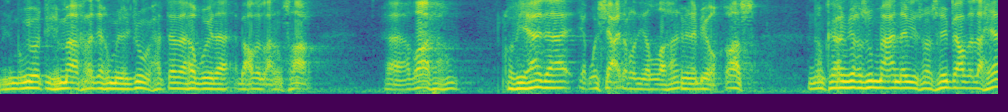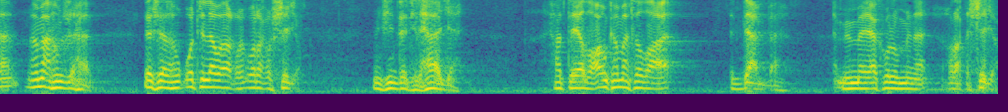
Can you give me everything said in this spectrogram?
من بيوتهم ما أخرجهم من الجوع حتى ذهبوا إلى بعض الأنصار فأضافهم. وفي هذا يقول سعد رضي الله عنه من أبي وقاص أنهم كانوا يغزون مع النبي صلى الله عليه وسلم بعض الأحيان ما معهم ذهب ليس لهم قوت إلا ورق الشجر من شدة الحاجة حتى يضعون كما تضع الدابة مما يأكلون من ورق الشجر.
